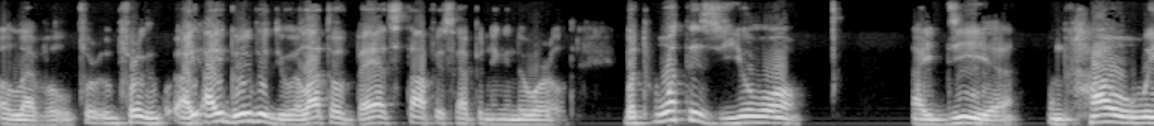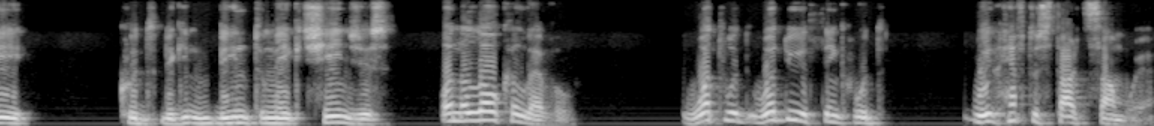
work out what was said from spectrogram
uh, level. For, for I, I agree with you, a lot of bad stuff is happening in the world. But what is your idea on how we could begin, begin to make changes on a local level? what would what do you think would we have to start somewhere?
